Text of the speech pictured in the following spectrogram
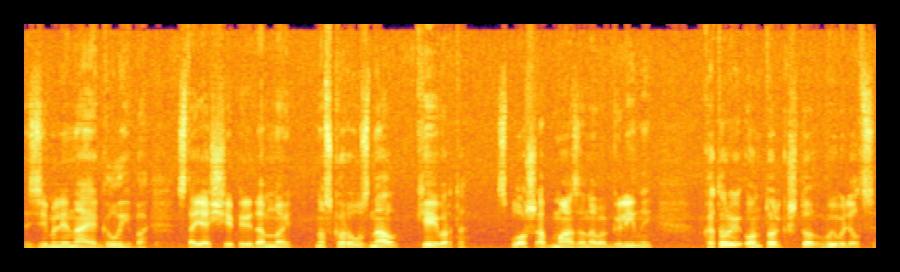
земляная глыба, стоящая передо мной, но скоро узнал Кейворта, сплошь обмазанного глиной, в которой он только что вывалился.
